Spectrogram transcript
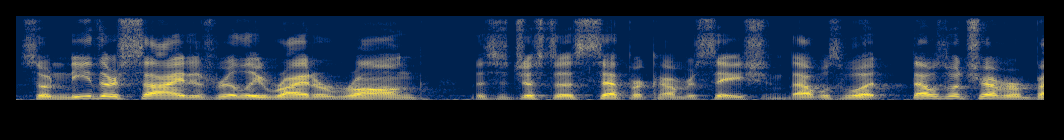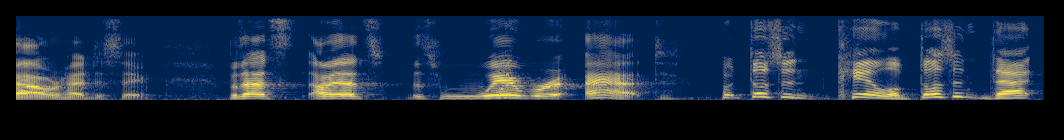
so neither side is really right or wrong. This is just a separate conversation. That was what that was what Trevor Bauer had to say. But that's I mean that's that's where we're at. But doesn't Caleb? Doesn't that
